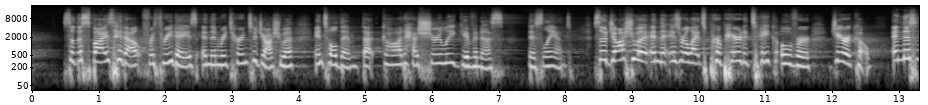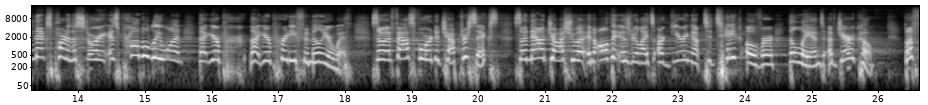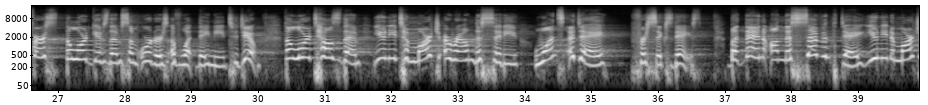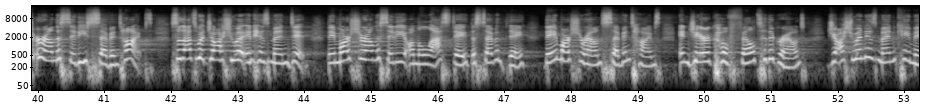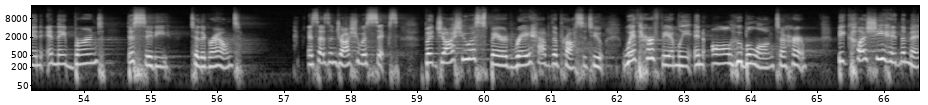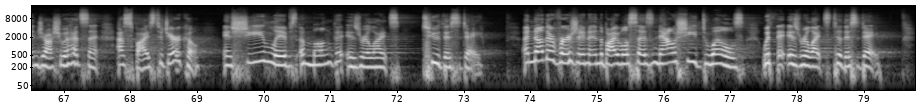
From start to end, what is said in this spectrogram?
So the spies hid out for three days and then returned to Joshua and told them that God has surely given us this land. So Joshua and the Israelites prepare to take over Jericho. And this next part of the story is probably one that you're that you're pretty familiar with. So fast forward to chapter 6. So now Joshua and all the Israelites are gearing up to take over the land of Jericho. But first, the Lord gives them some orders of what they need to do. The Lord tells them, You need to march around the city once a day for six days. But then on the seventh day, you need to march around the city seven times. So that's what Joshua and his men did. They marched around the city on the last day, the seventh day. They marched around seven times, and Jericho fell to the ground. Joshua and his men came in and they burned the city to the ground. It says in Joshua 6 But Joshua spared Rahab the prostitute with her family and all who belonged to her because she hid the men Joshua had sent as spies to Jericho and she lives among the Israelites to this day. Another version in the Bible says, Now she dwells with the Israelites to this day.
